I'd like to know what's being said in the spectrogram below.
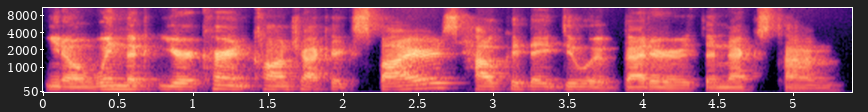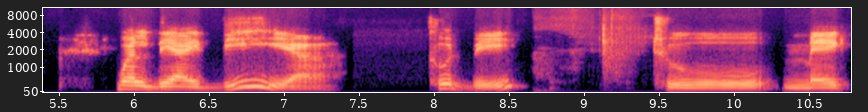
You know when the your current contract expires how could they do it better the next time Well, the idea could be to make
